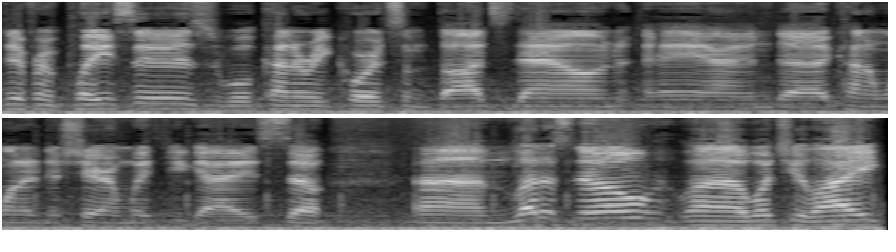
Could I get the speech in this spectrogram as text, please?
different places, we'll kind of record some thoughts down, and uh, kind of wanted to share them with you guys. So. Um, let us know uh, what you like.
